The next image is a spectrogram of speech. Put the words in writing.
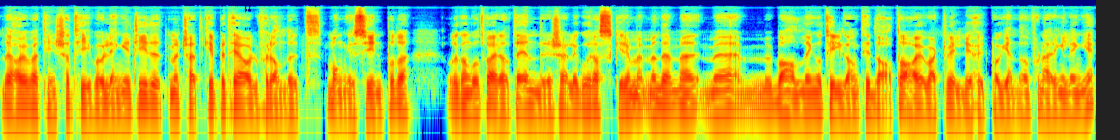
Det har jo vært initiativ over lengre tid. Dette med ChatGPT har vel forandret mange syn på det. Og det kan godt være at det endrer seg eller går raskere, men det med, med, med behandling og tilgang til data har jo vært veldig høyt på agendaen for næringen lenge.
